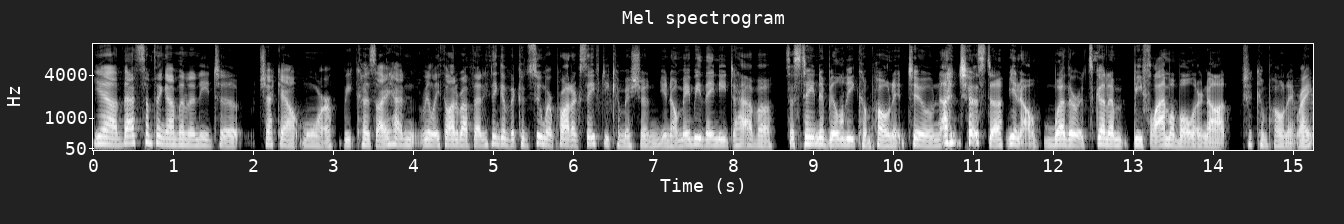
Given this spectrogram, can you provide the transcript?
Yeah, that's something I'm going to need to check out more because I hadn't really thought about that. I think of the Consumer Product Safety Commission, you know, maybe they need to have a sustainability component too, not just a, you know, whether it's going to be flammable or not component, right?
